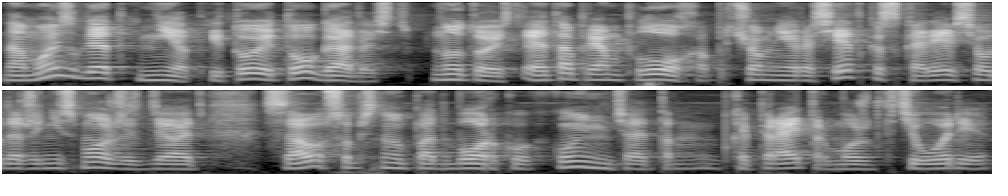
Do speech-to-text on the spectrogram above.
На мой взгляд, нет. И то, и то гадость. Ну, то есть, это прям плохо. Причем нейросетка, скорее всего, даже не сможет сделать собственную подборку. Какую-нибудь а, там копирайтер может в теории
